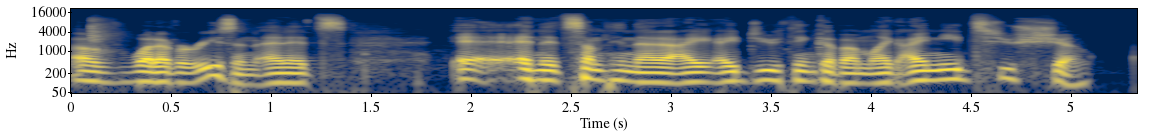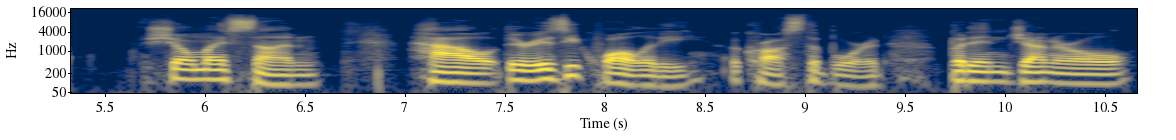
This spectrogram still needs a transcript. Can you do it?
of whatever reason. And it's and it's something that I, I do think of. I'm like, I need to show show my son how there is equality across the board, but in general,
